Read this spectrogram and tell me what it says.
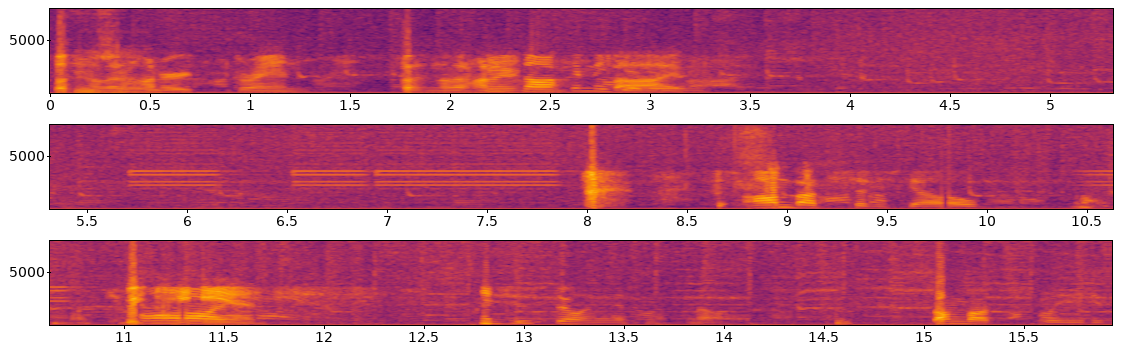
Plus He's another 100 grand. Plus another He's not gonna get 105. I'm about to city scout. Oh my god. We god. can't. He's just doing it. No. I'm about to leave. He's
